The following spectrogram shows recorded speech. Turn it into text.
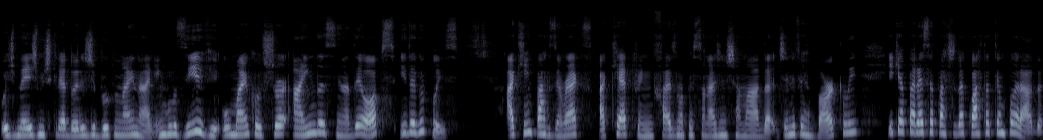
os mesmos criadores de Brooklyn Nine-Nine. Inclusive, o Michael Schur ainda assina The Office e The Good Place. Aqui em Parks and Recs, a Catherine faz uma personagem chamada Jennifer Barkley e que aparece a partir da quarta temporada.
